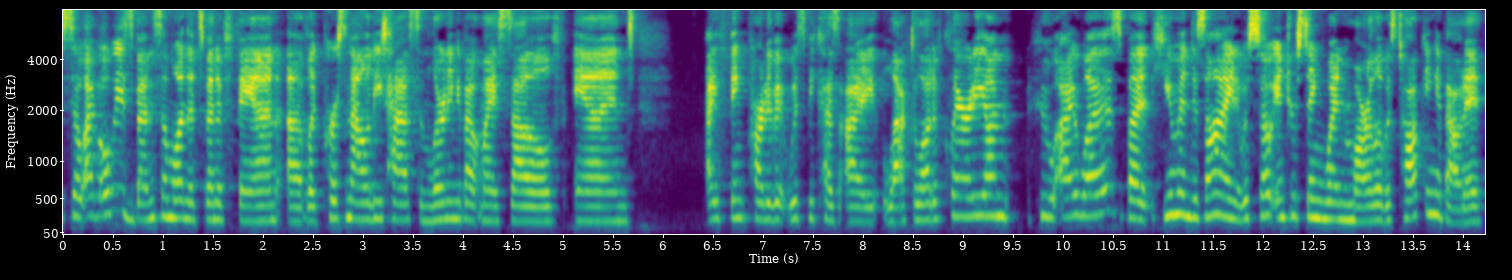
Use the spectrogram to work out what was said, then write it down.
So I've always been someone that's been a fan of like personality tests and learning about myself and I think part of it was because I lacked a lot of clarity on who I was, but human design, it was so interesting when Marla was talking about it.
